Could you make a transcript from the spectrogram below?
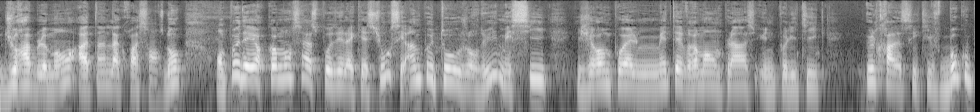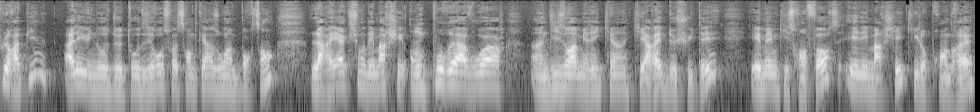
durablement atteindre la croissance. Donc, on peut d'ailleurs commencer à se poser la question, c'est un peu tôt aujourd'hui, mais si Jérôme Powell mettait vraiment en place une politique ultra restrictif beaucoup plus rapide, allez, une hausse de taux de 0,75 ou 1%, la réaction des marchés, on pourrait avoir un 10 ans américain qui arrête de chuter et même qui se renforce et des marchés qui le reprendraient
